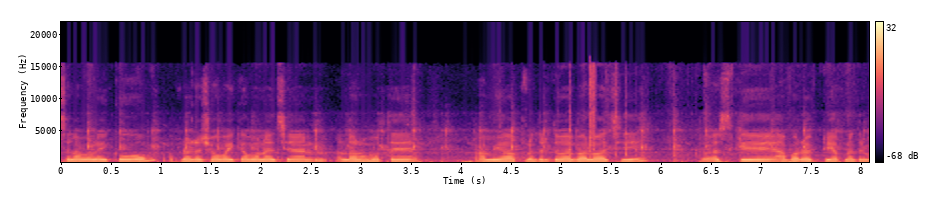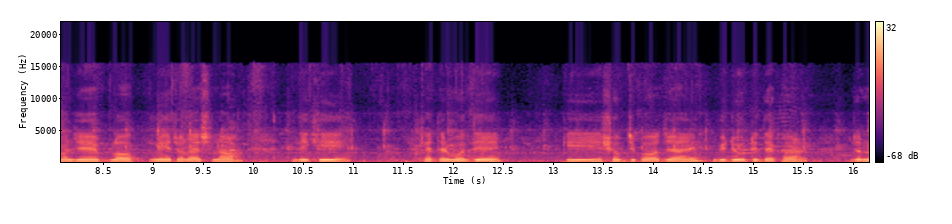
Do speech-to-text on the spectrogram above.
আসসালামু আলাইকুম। আপনারা সবাই কেমন আছেন? আল্লাহ রহমতে আমিও আপনাদের দোয়ায় ভালো আছি। তো আজকে আবারও একটি আপনাদের মাঝে ব্লগ নিয়ে চলে আসলাম। দেখি ক্ষেতের মধ্যে কি সবজি পাওয়া যায়, ভিডিওটি দেখার জন্য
